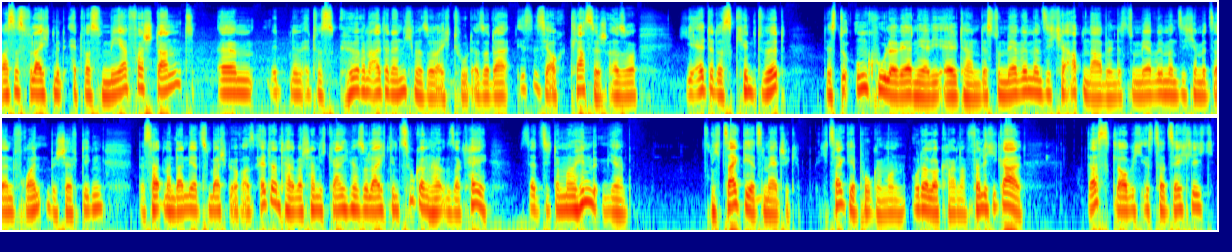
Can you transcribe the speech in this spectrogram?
was es vielleicht mit etwas mehr Verstand, ähm, mit einem etwas höheren Alter dann nicht mehr so leicht tut. Also da ist es ja auch klassisch. Also je älter das Kind wird, desto uncooler werden ja die Eltern, desto mehr will man sich ja abnabeln, desto mehr will man sich ja mit seinen Freunden beschäftigen, weshalb man dann ja zum Beispiel auch als Elternteil wahrscheinlich gar nicht mehr so leicht den Zugang hat und sagt, hey, setz dich doch mal hin mit mir. Ich zeig dir jetzt Magic, ich zeig dir Pokémon oder Lokana, völlig egal. Das, glaube ich, ist tatsächlich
